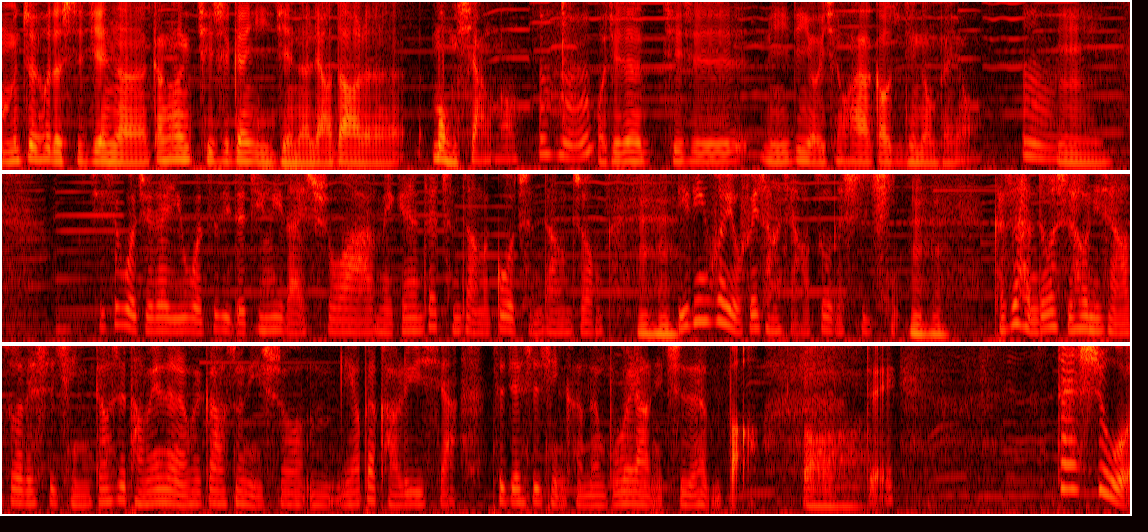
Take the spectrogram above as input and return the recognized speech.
我们最后的时间呢，刚刚其实跟怡姐呢聊到了梦想哦，嗯哼，我觉得其实你一定有一些话要告诉听众朋友。嗯嗯其实我觉得以我自己的经历来说啊，每个人在成长的过程当中，嗯哼一定会有非常想要做的事情。嗯哼，可是很多时候，你想要做的事情，都是旁边的人会告诉你说：“嗯，你要不要考虑一下这件事情，可能不会让你吃的很饱。”哦，对。但是我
